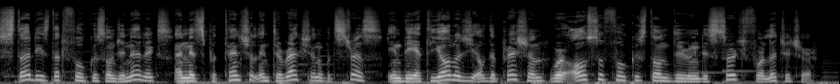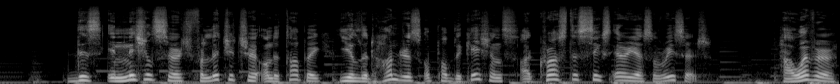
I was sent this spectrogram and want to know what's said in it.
Studies that focus on genetics and its potential interaction with stress in the etiology of depression were also focused on during the search for literature. This initial search for literature on the topic yielded hundreds of publications across the six areas of research. However,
